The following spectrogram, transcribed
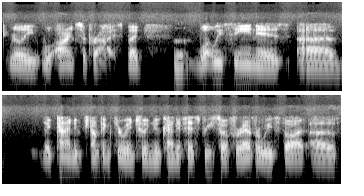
really aren't surprised, but hmm. what we've seen is uh, the kind of jumping through into a new kind of history. So forever we've thought of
